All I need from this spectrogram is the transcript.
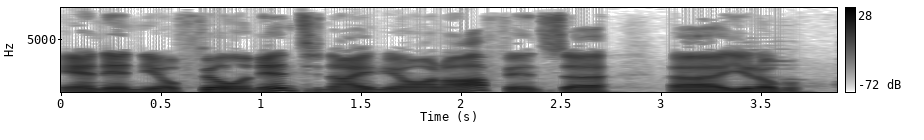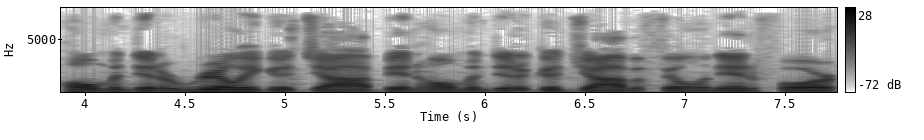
and then you know filling in tonight, you know on offense. Uh, uh, you know Holman did a really good job. Ben Holman did a good job of filling in for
